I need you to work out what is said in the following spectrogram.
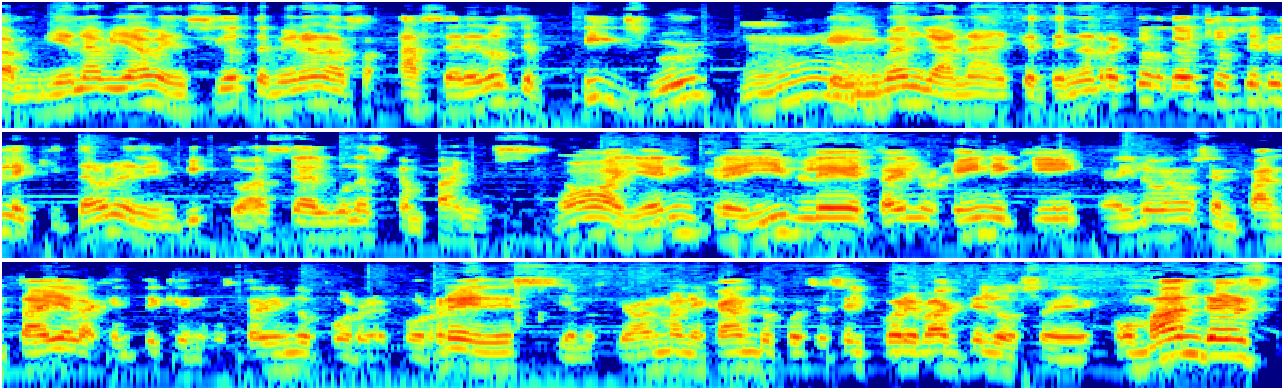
también había vencido también a los acereros de Pittsburgh, que mm. iban a ganar, que tenían récord de 8-0 y le quitaron el invicto hace algunas campañas. No, ayer increíble, Tyler Heineke, ahí lo vemos en pantalla, la gente que nos está viendo por, por redes y a los que van manejando, pues es el coreback de los eh, Commanders.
